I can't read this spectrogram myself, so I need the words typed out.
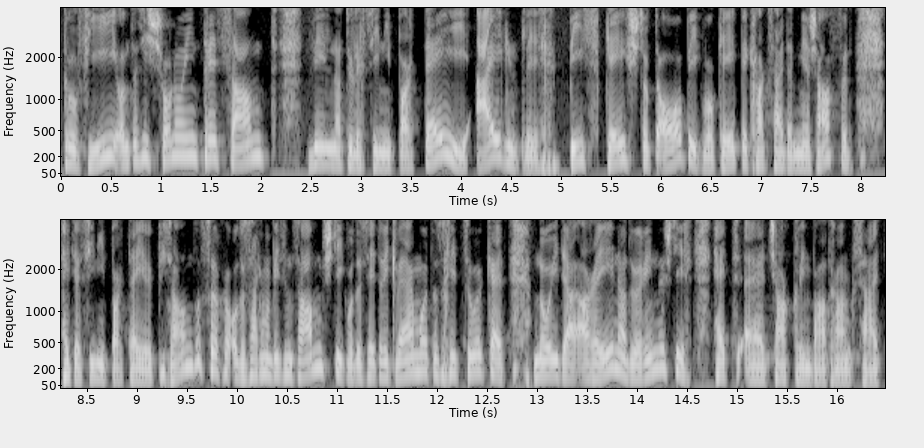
drauf hin und das ist schon noch interessant, weil natürlich seine Partei eigentlich bis gestern Abend, wo GPK gesagt gesagt hat, wir schaffen, hat ja seine Partei etwas anderes, oder sagen wir bis am Samstag, wo der Cedric Wermuth das ein bisschen zugegeben noch in der Arena, du erinnerst dich, hat äh, Jacqueline Badran gesagt,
